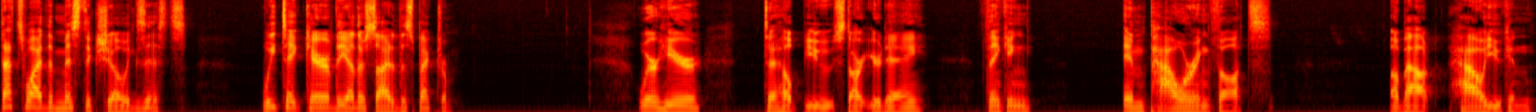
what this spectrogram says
that's why the Mystic Show exists. We take care of the other side of the spectrum. We're here to help you start your day thinking empowering thoughts about how you can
